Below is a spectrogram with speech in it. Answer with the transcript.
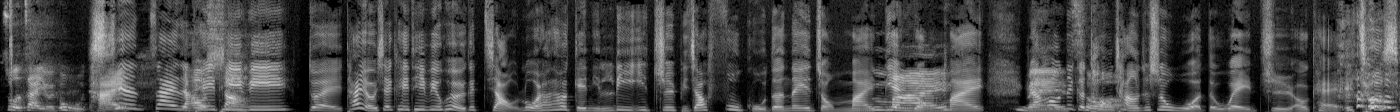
坐在有一个舞台。现在的 KTV，对，它有一些 KTV 会有一个角落，然后它会给你立一支比较复古的那一种麦，电容麦，然后那个通常就是我的位置，OK，就是。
